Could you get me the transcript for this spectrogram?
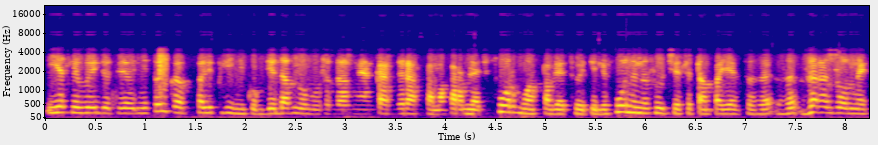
И если вы идете не только в поликлинику, где давно вы уже должны каждый раз там оформлять форму, оставлять свои телефоны на случай, если там появится за, за, зараженный,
